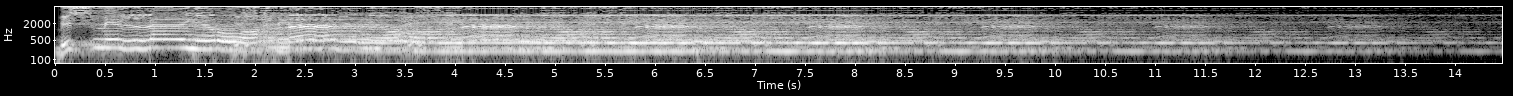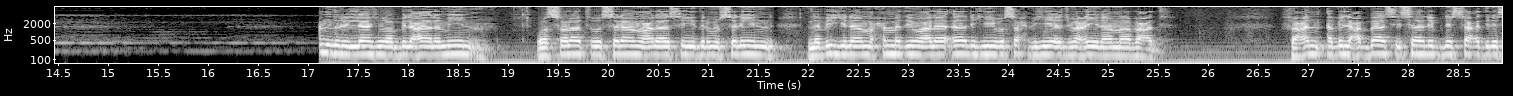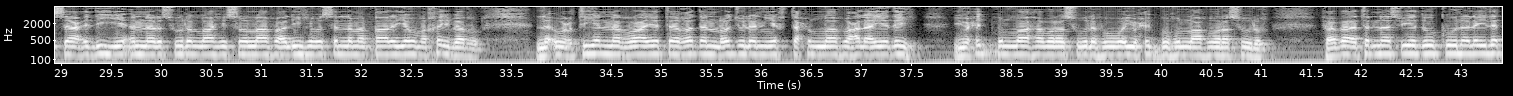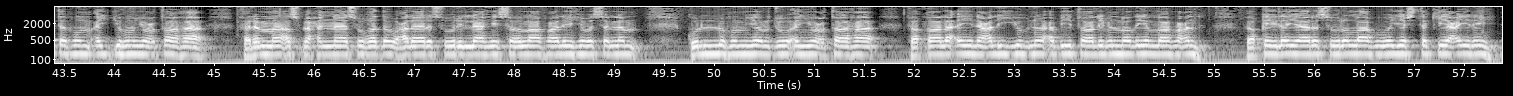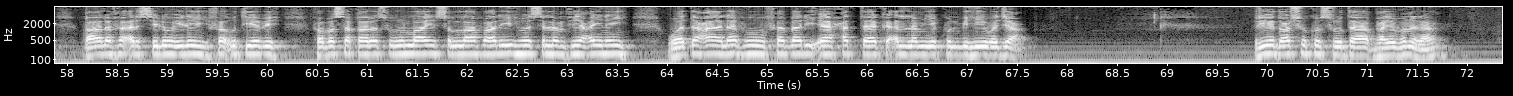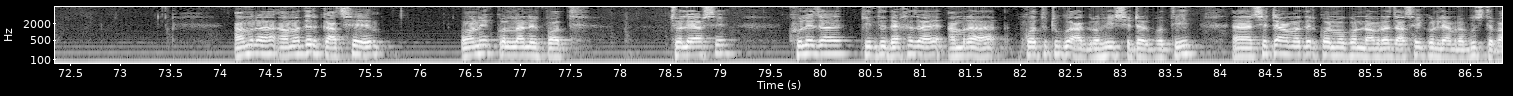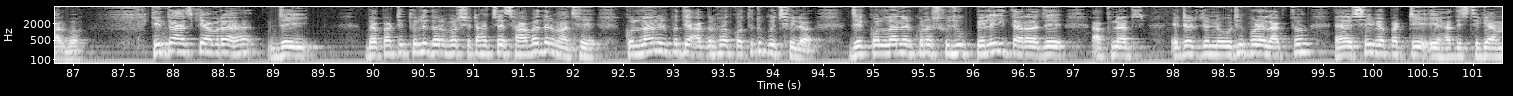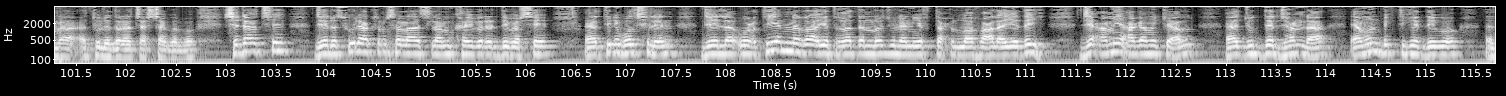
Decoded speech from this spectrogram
بسم الله الرحمن الرحيم. الحمد لله رب العالمين والصلاة والسلام على سيد المرسلين نبينا محمد وعلى آله وصحبه أجمعين ما بعد. فعن أبي العباس سهل بن سعد الساعدي أن رسول الله صلى الله عليه وسلم قال يوم خيبر لأعطين الراية غدا رجلا يفتح الله على يديه يحب الله ورسوله ويحبه الله ورسوله. فبات الناس يدوكون ليلتهم أيهم يعطاها. فلما أصبح الناس غدوا على رسول الله صلى الله عليه وسلم كلهم يرجو أن يعطاها. فقال أين علي بن أبي طالب رضي الله عنه؟ فقيل يا رسول الله هو يشتكي عينيه. قال فأرسلوا إليه فأتي به. فبصق رسول الله صلى الله عليه وسلم في عينيه ودعا له فبرئ حتى كأن لم يكن به وجع. প্রিয় দর্শক ও শ্রোতা, ভাই বোনেরা, আমরা আমাদের কাছে অনেক কল্যাণের পথ চলে আসে, খুলে যায়, কিন্তু দেখা যায় আমরা কতটুকু আগ্রহী সেটার প্রতি সেটা আমাদের কর্মকাণ্ড আমরা যাচাই করলে আমরা বুঝতে পারব। কিন্তু আজকে আমরা যেই ব্যাপারটি তুলে ধরবো সেটা হচ্ছে সাহাবাদের মাঝে কল্যাণের প্রতি আগ্রহ কতটুকু ছিল? যে কল্যাণের কোনো সুযোগ পেলেই তারা যে আপনার এটার জন্য উঠে পড়ে লাগতো সেই ব্যাপারটি এই হাদিস থেকে আমরা তুলে ধরার চেষ্টা করব। সেটা হচ্ছে যে রসুল আকরম সাল্লাহ ইসলাম খাইবারের দিবসে তিনি বলছিলেন যে যে আমি আগামীকাল যুদ্ধের ঝান্ডা এমন ব্যক্তিকে দেব,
